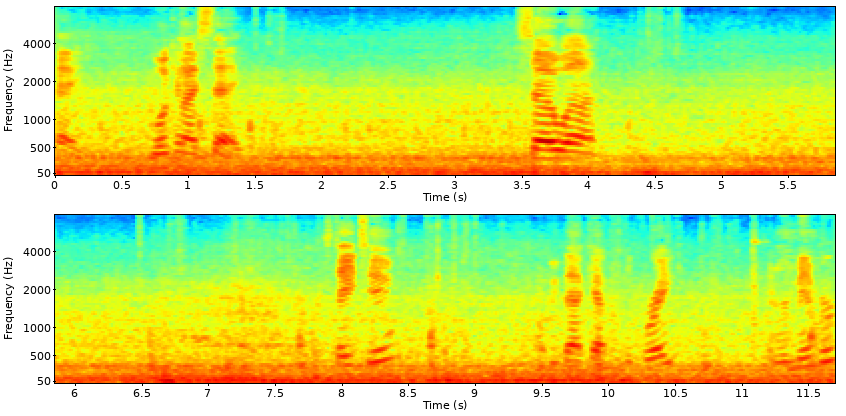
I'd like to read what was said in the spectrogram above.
Hey, what can I say? So, uh, stay tuned. I'll be back after the break. And remember,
